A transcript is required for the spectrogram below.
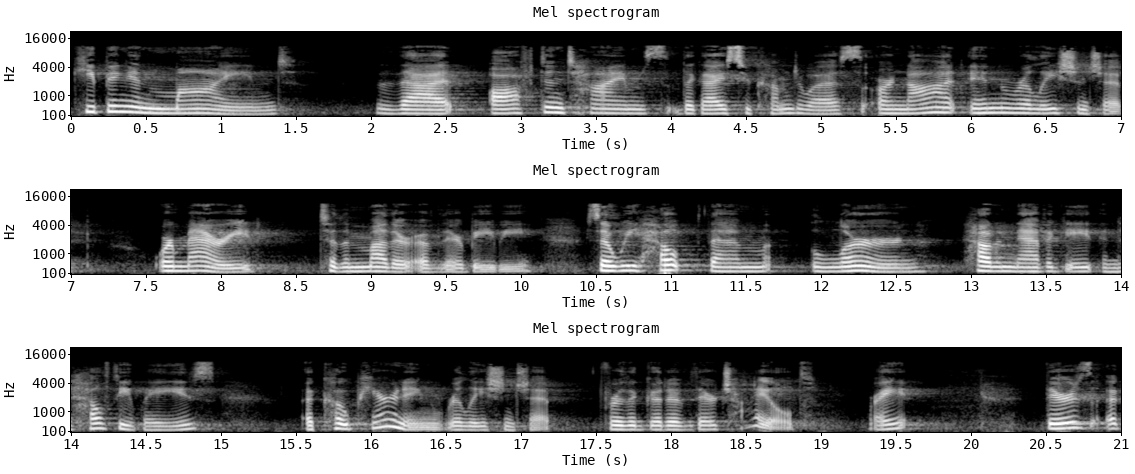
keeping in mind that oftentimes the guys who come to us are not in relationship or married to the mother of their baby. So we help them learn how to navigate in healthy ways a co parenting relationship for the good of their child, right? There's a,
